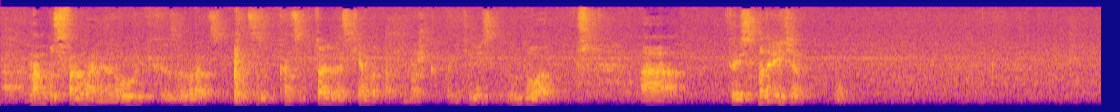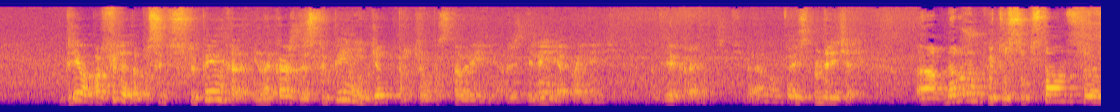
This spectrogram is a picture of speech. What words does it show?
А, Нам бы с формальной логикой разобраться. Концеп- Концептуальная схема там немножко поинтереснее, ну да ладно. А, то есть, смотрите, древо Порфирия это по сути ступенька, и на каждой ступени идет противопоставление, разделение понятий две крайности. Да? Ну, то есть, смотрите, обнаружил какую-то субстанцию,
